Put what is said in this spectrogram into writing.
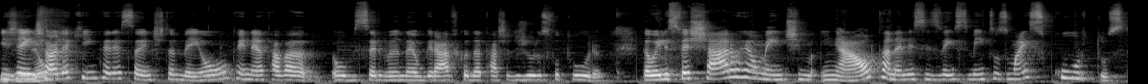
E entendeu? gente, olha que interessante também. Ontem, né, eu tava observando é, o gráfico da taxa de juros futura. Então eles fecharam realmente em alta, né, nesses vencimentos mais curtos,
